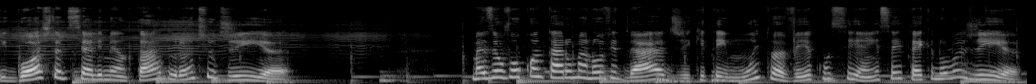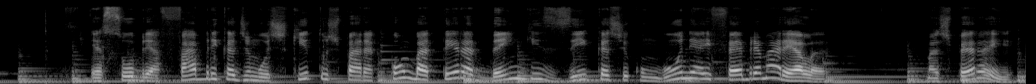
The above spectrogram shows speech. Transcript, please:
e gosta de se alimentar durante o dia. Mas eu vou contar uma novidade que tem muito a ver com ciência e tecnologia. É sobre a fábrica de mosquitos para combater a dengue, zika, chikungunya e febre amarela. Mas espera aí.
